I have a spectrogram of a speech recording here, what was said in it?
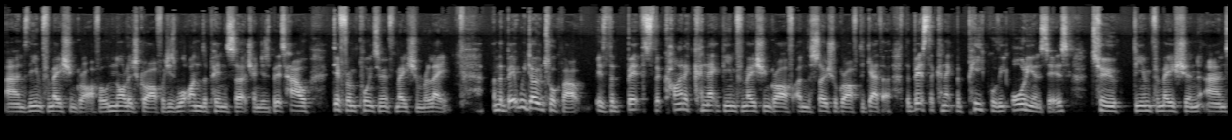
and the information graph or knowledge graph which is what underpins search engines but it's how different points of information relate. And the bit we don't talk about is the bits that kind of connect the information graph and the social graph together the bits that connect the people the audiences to the information and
